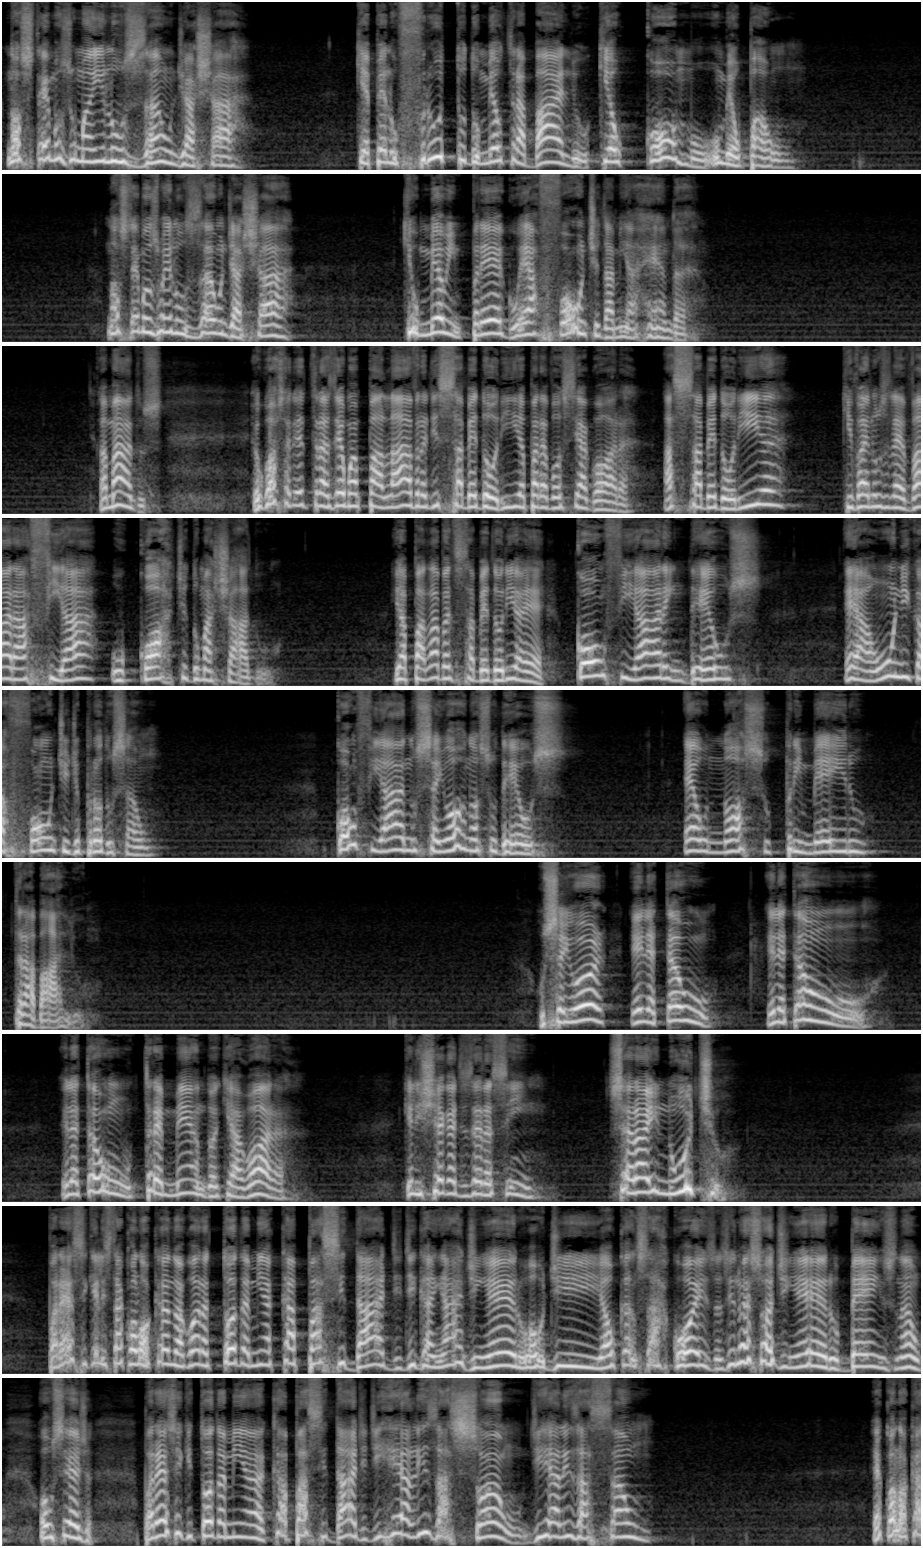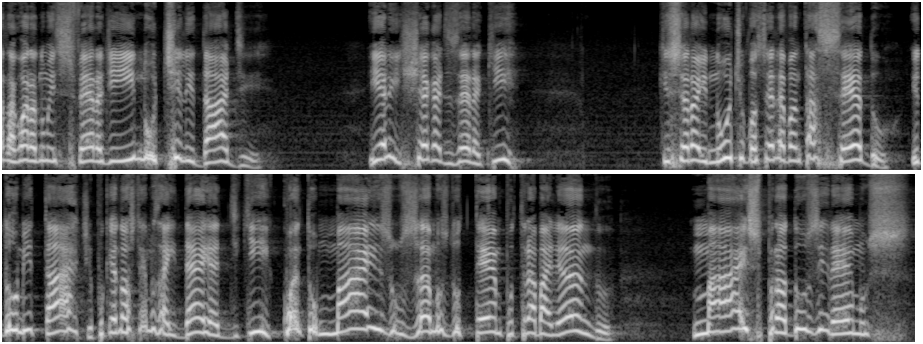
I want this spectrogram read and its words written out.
Nós temos uma ilusão de achar que é pelo fruto do meu trabalho que eu como o meu pão. Nós temos uma ilusão de achar que o meu emprego é a fonte da minha renda. Amados, eu gostaria de trazer uma palavra de sabedoria para você agora. A sabedoria que vai nos levar a afiar o corte do machado. E a palavra de sabedoria é: confiar em Deus é a única fonte de produção. Confiar no Senhor nosso Deus é o nosso primeiro trabalho. O Senhor, ele é tão ele é tão ele é tão tremendo aqui agora, que ele chega a dizer assim: será inútil. Parece que ele está colocando agora toda a minha capacidade de ganhar dinheiro ou de alcançar coisas, e não é só dinheiro, bens, não. Ou seja, parece que toda a minha capacidade de realização, de realização, é colocada agora numa esfera de inutilidade. E ele chega a dizer aqui que será inútil você levantar cedo e dormir tarde, porque nós temos a ideia de que quanto mais usamos do tempo trabalhando, mais produziremos.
